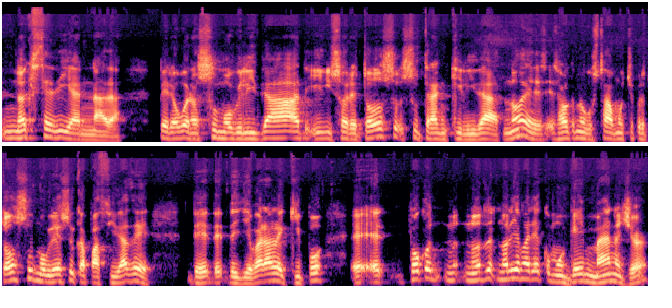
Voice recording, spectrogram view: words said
no excedía en nada. Pero bueno, su movilidad y sobre todo su, tranquilidad, ¿no? Es algo que me gustaba mucho, pero todo su movilidad y su capacidad de, de- de- de llevar al equipo, eh, eh, poco, no, no- no le llamaría como game manager,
